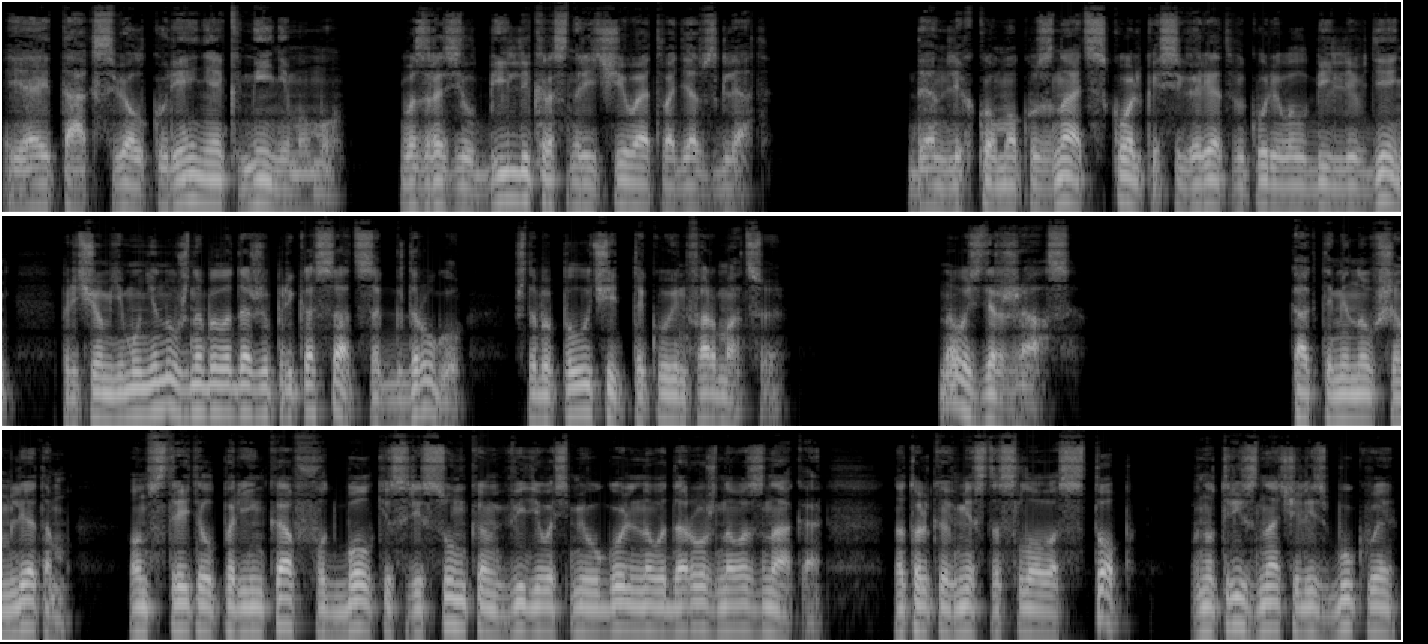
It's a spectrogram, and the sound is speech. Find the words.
Я и так свел курение к минимуму, — возразил Билли, красноречиво отводя взгляд. Дэн легко мог узнать, сколько сигарет выкуривал Билли в день, причем ему не нужно было даже прикасаться к другу, чтобы получить такую информацию. Но воздержался. Как-то минувшим летом он встретил паренька в футболке с рисунком в виде восьмиугольного дорожного знака, но только вместо слова «стоп» внутри значились буквы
